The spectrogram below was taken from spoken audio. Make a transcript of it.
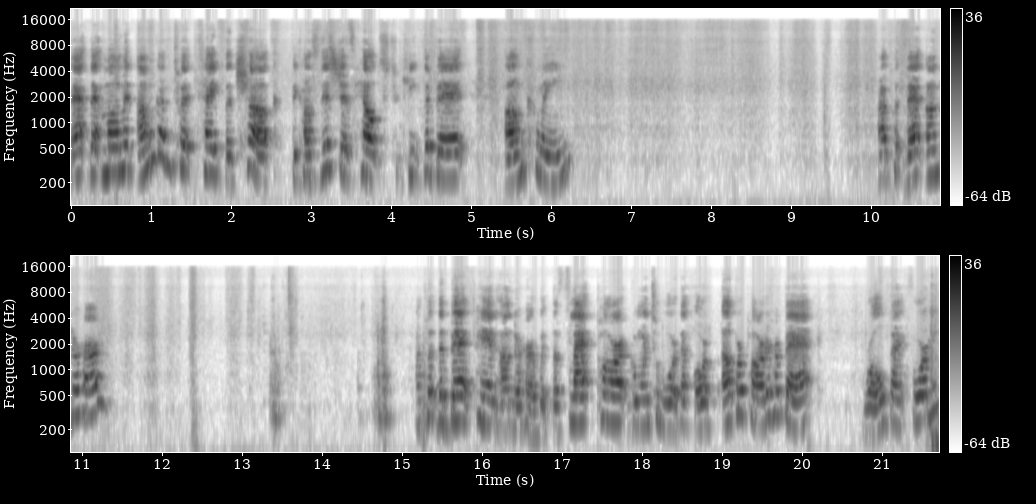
At that moment, I'm going to take the chuck because this just helps to keep the bed um, clean. I put that under her. I put the bedpan under her with the flat part going toward the upper part of her back. Roll back for me.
